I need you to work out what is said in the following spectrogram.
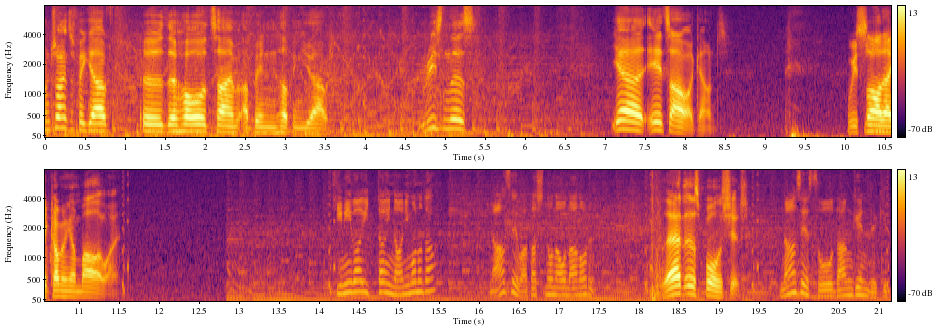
I'm trying to figure out uh, the whole time I've been helping you out. Reason is... Yeah, it's our account. we saw that coming a mile away. 君は一体何者だなぜ私の名を名乗る That is bullshit. なぜそう断言できる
